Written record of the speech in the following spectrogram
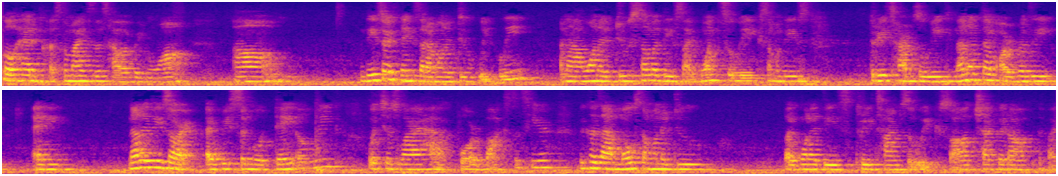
Go ahead and customize this however you want. Um, these are things that I want to do weekly, and I want to do some of these like once a week, some of these three times a week. None of them are really any, none of these are every single day a week, which is why I have four boxes here, because at most I want to do like one of these three times a week. So I'll check it off if I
